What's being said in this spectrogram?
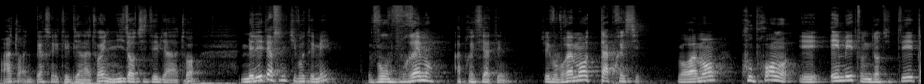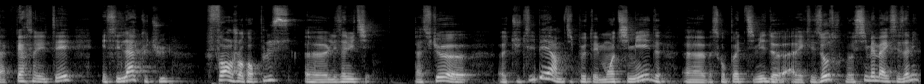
Voilà, tu auras une personnalité bien à toi, une identité bien à toi. Mais les personnes qui vont t'aimer vont vraiment apprécier à t'aimer. Ils vont vraiment t'apprécier. Ils vont vraiment comprendre et aimer ton identité, ta personnalité. Et c'est là que tu forges encore plus les amitiés. Parce que tu te libères un petit peu, tu es moins timide, euh, parce qu'on peut être timide avec les autres, mais aussi même avec ses amis.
